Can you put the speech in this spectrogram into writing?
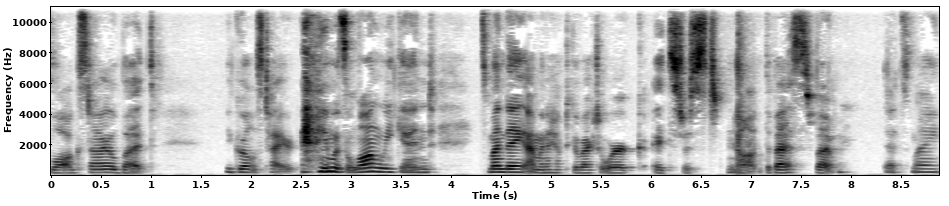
vlog style, but the girl is tired. it was a long weekend. It's Monday. I'm going to have to go back to work. It's just not the best, but that's my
